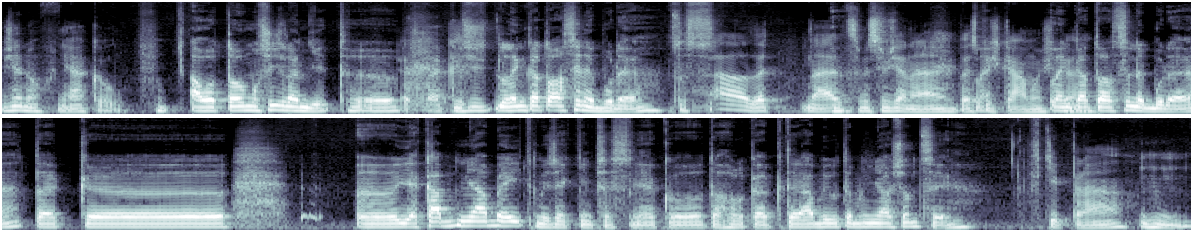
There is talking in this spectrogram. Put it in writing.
ženu nějakou. A o to musíš randit. Tak. Myslíš, Lenka to asi nebude. Co jsi... A, ne, si myslím, že ne, to je spíš kámoška. Lenka to asi nebude, tak uh, uh, jaká by měla být, mi řekni přesně, jako ta holka, která by u tebe měla šanci? Vtipná. Mm-hmm.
